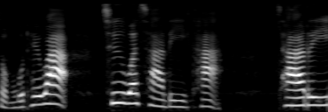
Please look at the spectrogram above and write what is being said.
สมมุติให้ว่า ชื่อว่าชาลีค่ะ ชาลี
